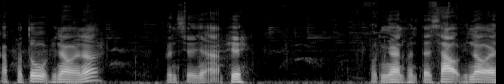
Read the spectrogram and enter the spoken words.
กับพ่อตู้พี่น้อยเนาะเพิ่นเสียหยาพี่ผลงานเพิ่นแต่เช้าพี่น้อย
